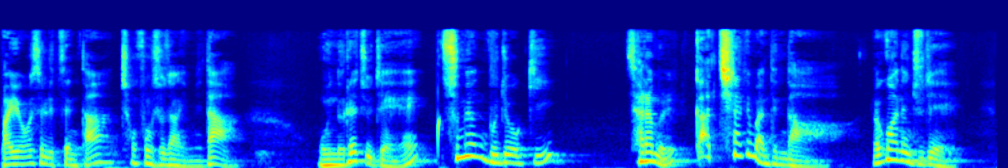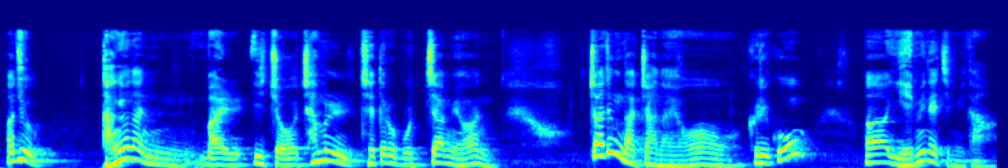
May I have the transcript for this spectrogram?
바이오 슬립센터 청풍소장입니다. 오늘의 주제 수면 부족이 사람을 까칠하게 만든다 라고 하는 주제. 아주 당연한 말이죠. 잠을 제대로 못 자면 짜증났잖아요. 그리고 어, 예민해집니다.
